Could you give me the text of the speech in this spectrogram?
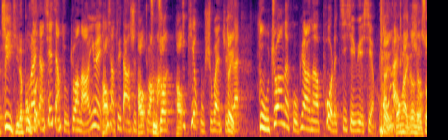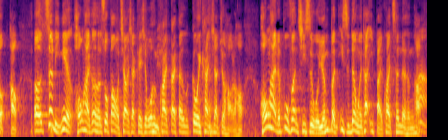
记忆体的部分，我们来讲，先讲组装的啊，因为影响最大的是组装嘛。组装好，一天五十万只来，组装的股票呢破了季线月线。对，红海跟和硕。好，呃，这里面红海跟和硕，帮我敲一下 K 线，我很快带带各位看一下就好了哈。红海的部分，其实我原本一直认为它一百块撑得很好，嗯、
